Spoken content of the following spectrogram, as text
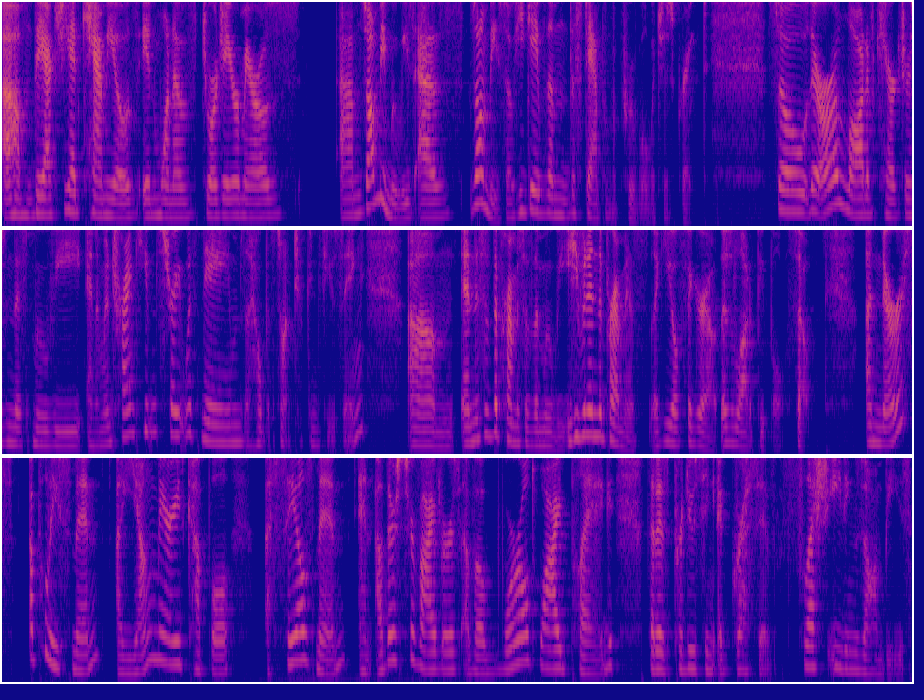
um, they actually had cameos in one of George A. Romero's um, zombie movies as zombies. So he gave them the stamp of approval, which is great. So there are a lot of characters in this movie, and I'm going to try and keep them straight with names. I hope it's not too confusing. Um, and this is the premise of the movie. Even in the premise, like you'll figure out, there's a lot of people. So, a nurse, a policeman, a young married couple, a salesman, and other survivors of a worldwide plague that is producing aggressive, flesh eating zombies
